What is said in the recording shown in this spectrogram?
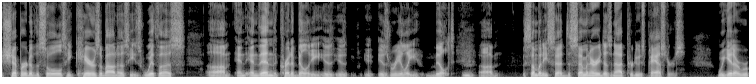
shepherd of the souls. He cares about us. He's with us, um, and and then the credibility is is is really built. Mm. Um, somebody said the seminary does not produce pastors. We get a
